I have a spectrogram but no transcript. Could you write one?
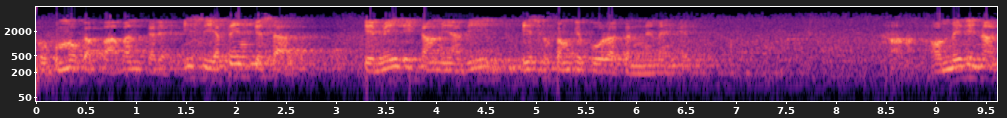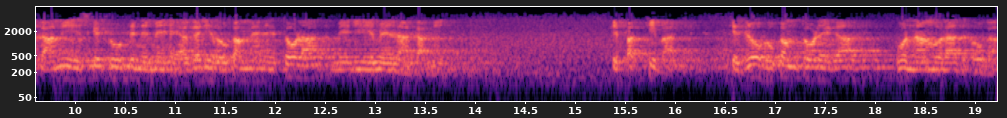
حکموں کا پابند کرے۔ اس یقین کے ساتھ کہ میری کامیابی اس حکم کے پورا کرنے میں ہے۔ اور میری ناکامی اس کے ٹوٹنے میں ہے۔ اگر یہ حکم میں نے توڑا، میری یہ میں ناکامی یہ پکی بات ہے کہ جو حکم توڑے گا، وہ نامراد ہوگا۔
